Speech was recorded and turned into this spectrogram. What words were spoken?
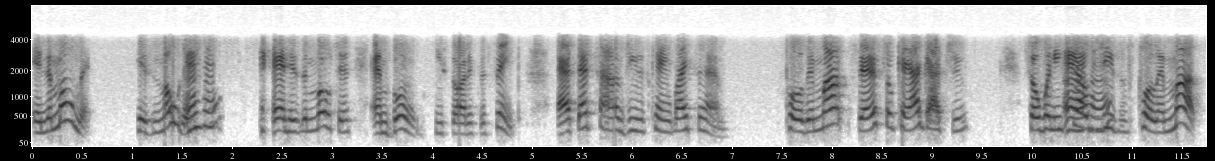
in the moment. His motive Mhm. And his emotion, and boom, he started to sink. At that time, Jesus came right to him, pulled him up, said, "It's okay, I got you." So when he felt Mhm. Jesus pull him up,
